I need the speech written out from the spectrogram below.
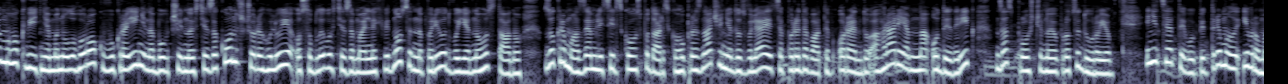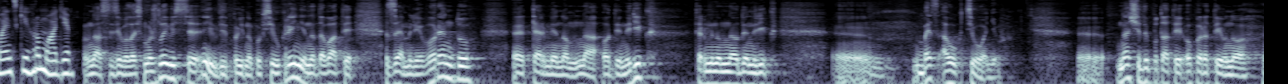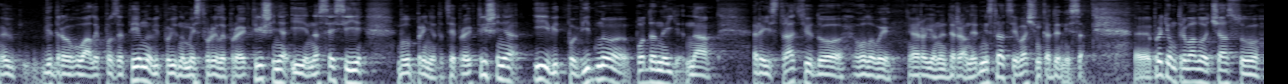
7 квітня минулого року в Україні набув чинності закон, що регулює особливості земельних відносин на період воєнного стану. Зокрема, землі сільськогосподарського призначення дозволяється передавати в оренду аграріям на один рік за спрощеною процедурою. Ініціативу підтримали і в Романській громаді. У нас з'явилась можливість і відповідно по всій Україні надавати землі в оренду е, терміном на один рік, терміном на один рік е, без аукціонів. Е, Наші депутати оперативно е, відреагували позитивно. Відповідно, ми створили проект рішення, і на сесії було прийнято цей проект рішення і відповідно поданий на реєстрацію до голови районної державної адміністрації Ващенка Дениса. Е, Протягом тривалого часу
